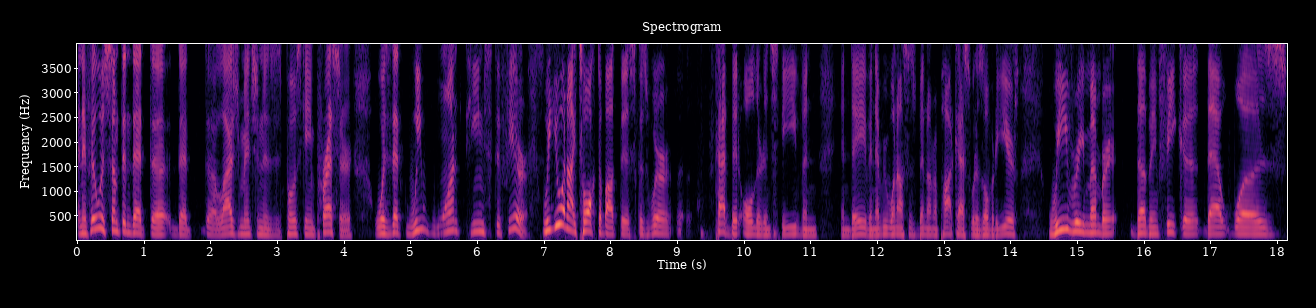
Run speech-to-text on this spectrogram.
and if it was something that uh, that uh, Lage mentioned in his post game presser was that we want teams to fear us. Well, you and I talked about this because we're a tad bit older than Steve and and Dave and everyone else has been on a podcast with us over the years. We remember the Benfica that was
